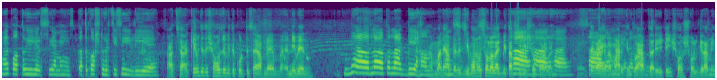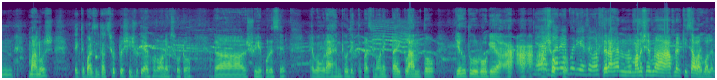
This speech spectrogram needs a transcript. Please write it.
হ্যাঁ কত ই হচ্ছি আমি কত কষ্ট হচ্ছি লিয়ে আচ্ছা কেউ যদি সহযোগিতা করতে চায় আপনি নেবেন? মানে আপনাদের জীবনও চলা লাগবে তার হ্যাঁ, চিকিৎসা করা হ্যাঁ, লাগবে। হ্যাঁ। রায়হানা মার কিন্তু আবদার এইটাই সহজ সরল গ্রামীণ মানুষ। দেখতে পাচ্ছেন তার ছোট্ট শিশুটি এখন অনেক ছোট শুয়ে পড়েছে। এবং রায়হানকেও দেখতে পাচ্ছেন অনেকটাই ক্লান্ত যেহেতু রোগে আসক্ত তো মানুষের আপনার কি চাওয়ার বলেন?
